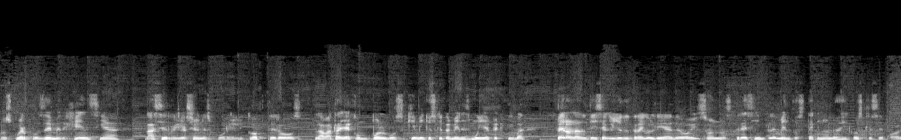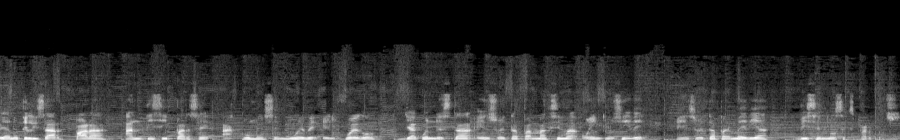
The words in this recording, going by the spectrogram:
los cuerpos de emergencia, las irrigaciones por helicópteros, la batalla con polvos químicos que también es muy efectiva pero la noticia que yo te traigo el día de hoy son los tres implementos tecnológicos que se podrían utilizar para anticiparse a cómo se mueve el fuego ya cuando está en su etapa máxima o inclusive en su etapa media, dicen los expertos.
